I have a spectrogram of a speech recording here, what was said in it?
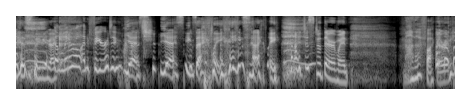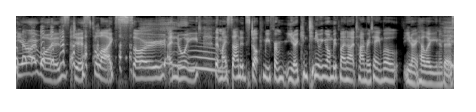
Her sleeping bag. the literal and figurative. Yes, yes, exactly, exactly. I just stood there and went, motherfucker. And here I was, just like so annoyed that my son had stopped me from, you know, continuing on with my nighttime routine. Well, you know, hello, universe.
